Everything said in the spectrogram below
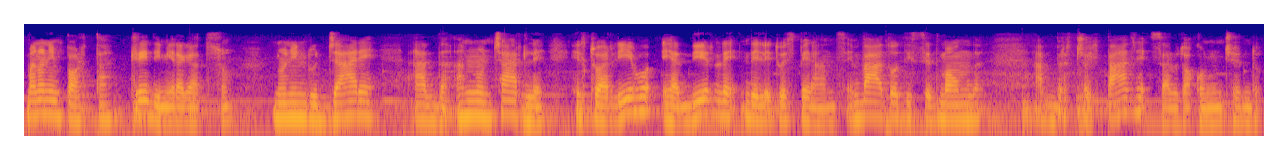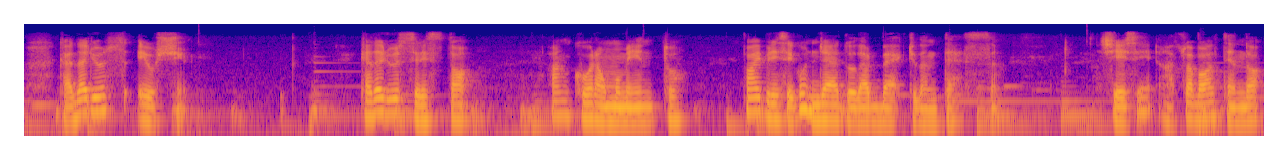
Ma non importa, credimi ragazzo, non indugiare ad annunciarle il tuo arrivo e a dirle delle tue speranze. Vado, disse Edmond. Abbracciò il padre, salutò con un cenno Cadarius e uscì. Cadarius restò ancora un momento, poi prese congedo dal vecchio Dantes. Scese a sua volta e andò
